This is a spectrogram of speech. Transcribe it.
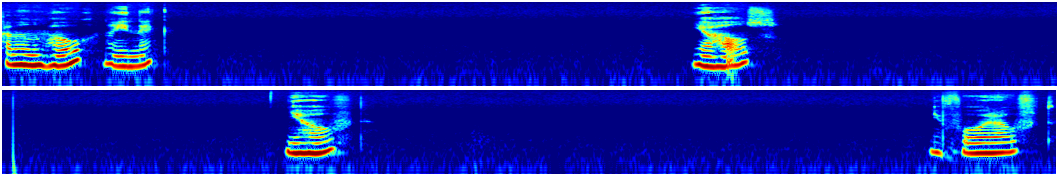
Ga dan omhoog naar je nek. Je hals. Je hoofd. Je voorhoofd.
